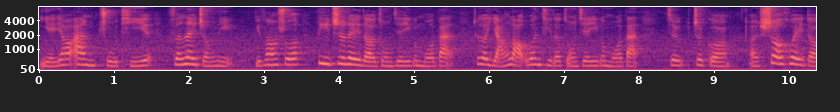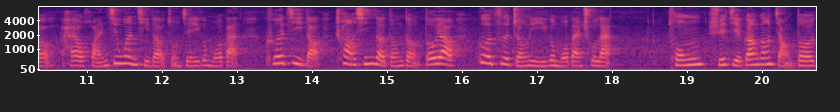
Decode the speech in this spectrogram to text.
也要按主题分类整理。比方说励志类的总结一个模板，这个养老问题的总结一个模板，这这个呃社会的还有环境问题的总结一个模板，科技的创新的等等都要各自整理一个模板出来。从学姐刚刚讲的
